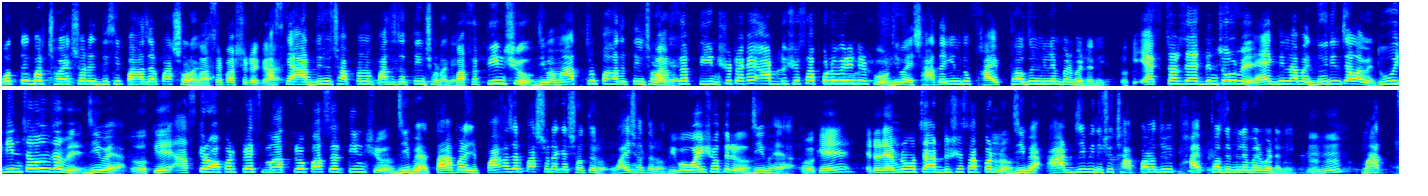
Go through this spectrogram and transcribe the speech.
প্রত্যেকবার ছয় একশো দিছি পাঁচ হাজার পাঁচশো টাকা পাঁচ পাঁচশো টাকা আজকে আট দুশো ছাপ্পান্ন পাঁচ হাজার তিনশো টাকা পাঁচ হাজার তিনশো জি ভাই মাত্র পাঁচ হাজার তিনশো পাঁচ টাকা হাজার তিনশো টাকায় আট দুশো ছাপ্পান্ন ভেরিয়েন্টের ফোন জি ভাই সাথে কিন্তু five thousand million battery okay এক চার্জে একদিন চলবে একদিন না ভাই দুই দিন চালাবেন দুই দিন চালানো যাবে জি ভাইয়া ওকে আজকের অফার প্রাইস মাত্র পাঁচ হাজার তিনশো জি ভাইয়া তারপরে পাঁচ হাজার পাঁচশো টাকা সতেরো ওয়াই সতেরো ভিভো ওয়াই সতেরো জি ভাইয়া ওকে এটা র্যাম রোম হচ্ছে আট দুশো ছাপ্পান্ন জি ভাই আট জিবি দুশো ছাপ্পান্ন GB five thousand million battery hmm hmm মাত্র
